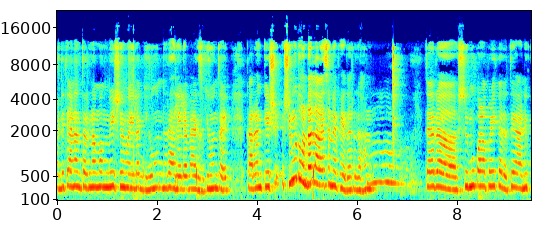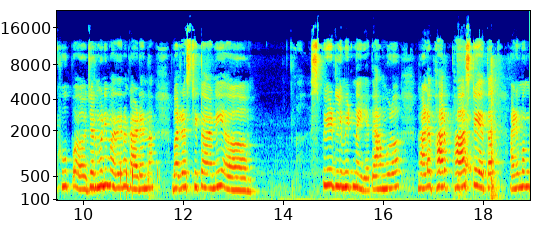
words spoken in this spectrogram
आणि त्यानंतर ना मग मी शिमईला घेऊन राहिलेल्या बॅग्स घेऊन जाईल. कारण की शि शिमू तोंडाला लावायचं नाही फेदर घाण तर शिमू पळापळी करते आणि खूप जर्मनीमध्ये ना गाड्यांना बऱ्याच ठिकाणी स्पीड लिमिट नाही आहे त्यामुळं गाड्या फार फास्ट येतात आणि मग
